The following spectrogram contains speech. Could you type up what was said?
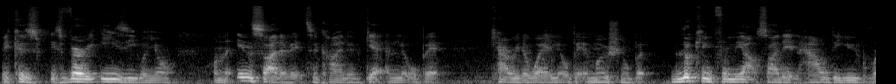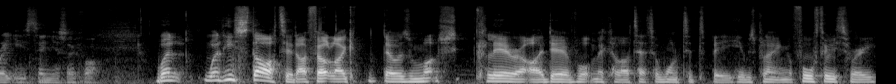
because it's very easy when you're on the inside of it to kind of get a little bit carried away, a little bit emotional. But looking from the outside in, how do you rate his tenure so far? When when he started, I felt like there was a much clearer idea of what Mikel Arteta wanted to be. He was playing a 4-3-3.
